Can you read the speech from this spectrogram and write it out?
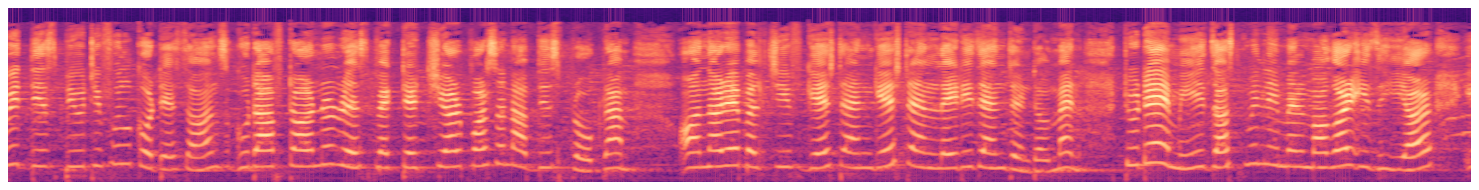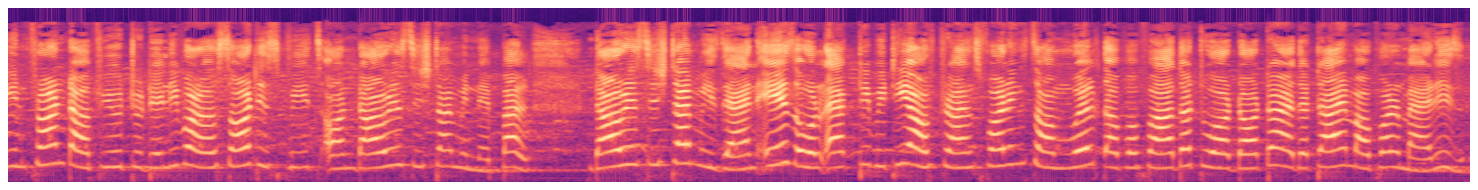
With these beautiful quotations, good afternoon, respected chairperson of this program, honorable chief guest and guest and ladies and gentlemen. Today, me, Jasmine Limel Magar, is here in front of you to deliver a short speech on dowry system in Nepal. Dowry system is an age-old activity of transferring some wealth of a father to a daughter at the time of her marriage.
